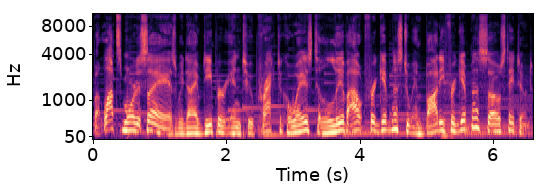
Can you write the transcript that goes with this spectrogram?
But lots more to say as we dive deeper into practical ways to live out forgiveness, to embody forgiveness, so stay tuned.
